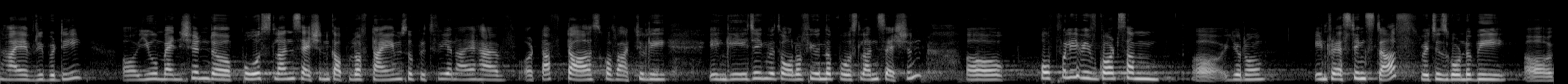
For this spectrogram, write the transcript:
Hi, everybody. Uh, you mentioned a post-lunch session a couple of times, so Prithvi and I have a tough task of actually engaging with all of you in the post-lunch session. Uh, hopefully, we've got some, uh, you know, interesting stuff, which is going to be uh,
